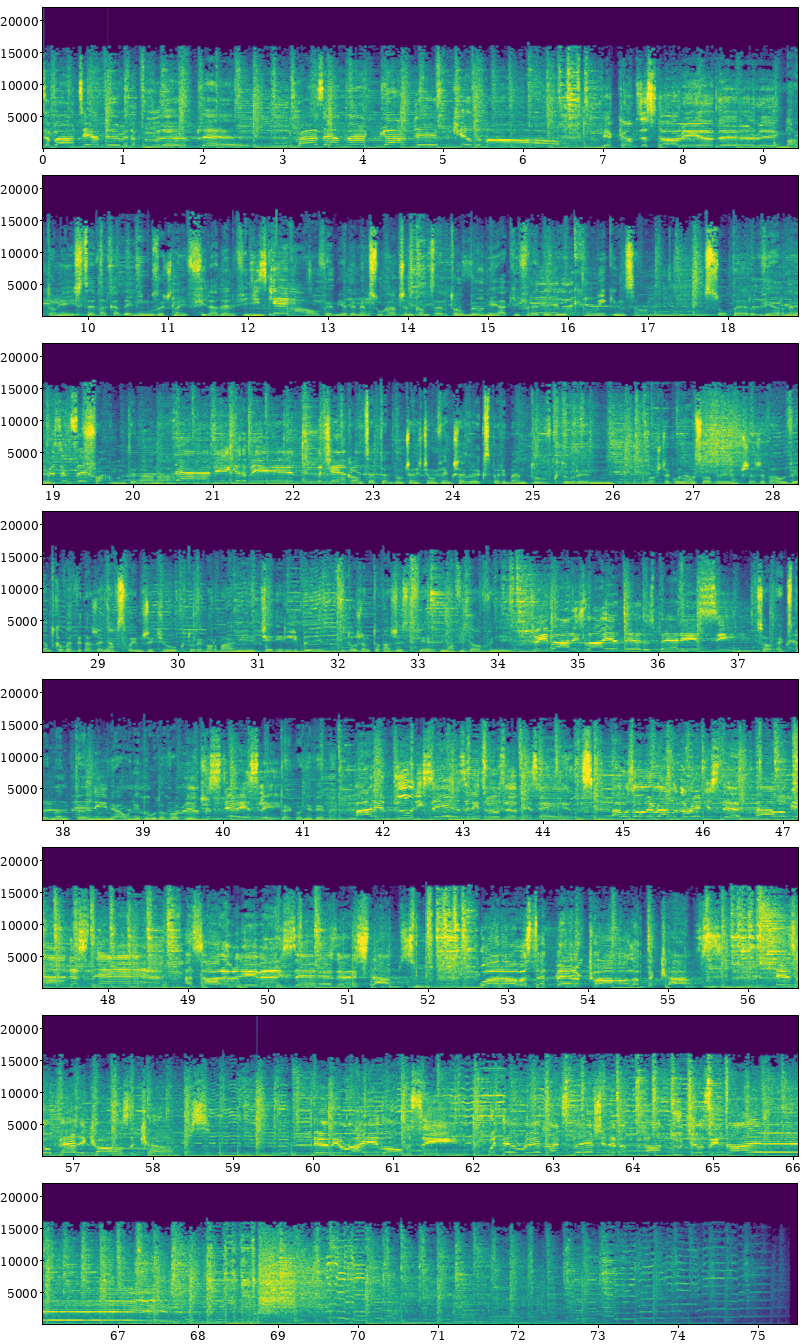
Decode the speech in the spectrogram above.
A bartender in a pool of blood. Cries out, my God, they've killed them all. Ma to miejsce w Akademii Muzycznej w Filadelfii, a owym jedynym słuchaczem koncertu był niejaki Frederick Wigginson, super wierny fan Dylana. Koncert ten był częścią większego eksperymentu, w którym poszczególne osoby przeżywały wyjątkowe wydarzenia w swoim życiu, które normalnie dzieliliby w dużym towarzystwie na widowni. Co eksperyment ten miał niby udowodnić? Tego nie wiemy.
